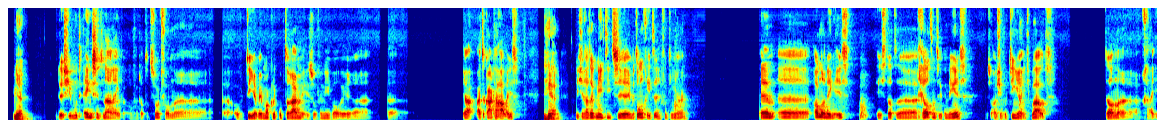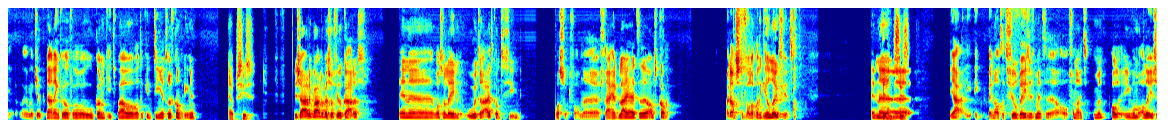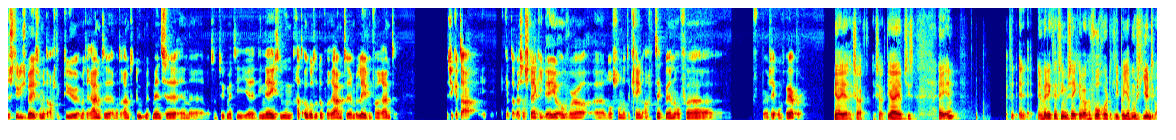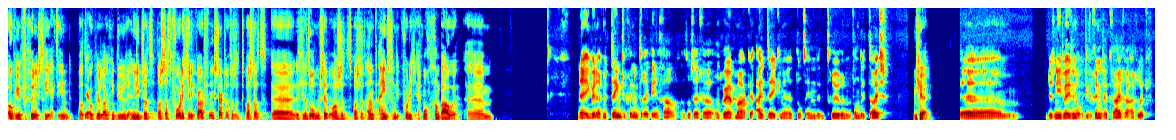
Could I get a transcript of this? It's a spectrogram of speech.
Ja. Dus je moet enigszins nadenken over dat het soort van uh, over tien jaar weer makkelijk op te ruimen is. Of in ieder geval weer ja, uit elkaar te halen is. Ja. Dus je gaat ook niet iets in beton gieten voor tien jaar. En andere ding is, is dat geld natuurlijk een ding is. Dus als je voor tien jaar iets bouwt, dan uh, ga je, moet je ook nadenken over hoe kan ik iets bouwen wat ik in tien jaar terug kan verdienen. Ja, precies. Dus eigenlijk waren er best wel veel kaders. En uh, was alleen hoe het eruit kwam te zien, was een soort van vrijheid, blijheid, alles kan. Maar dat is toevallig wat ik heel leuk vind. En ja, precies ja, ik, ik, ben altijd veel bezig met, uh, al vanuit mijn, alle, een van mijn allereerste studies bezig met architectuur en met ruimte en wat ruimte doet met mensen en uh, wat we natuurlijk met die uh, diners doen. Gaat ook altijd over ruimte en beleving van ruimte. Dus ik heb daar, ik, heb daar best wel sterke ideeën over, los van dat ik geen architect ben of, of, per se ontwerper. Ja, ja, exact. exact. Ja, ja, precies. Hey, en dan weet ik even niet meer zeker in welke volgorde dat liep. Maar je moest hier natuurlijk ook weer een vergunningstraject in. Wat ook weer lang ging duren. En liep dat, was dat voordat je de crowdfunding startte? Of was, het, was dat uh, dat je dat rond moest hebben? Of was, het, was dat aan het eind van die, voordat je echt mocht gaan bouwen? Um... Nee, ik ben echt meteen vergunningtraject ingegaan. Dat wil zeggen ontwerp maken, uittekenen tot in de treuren van details. Ja. Um, dus niet weten of ik die vergunning zou krijgen eigenlijk.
